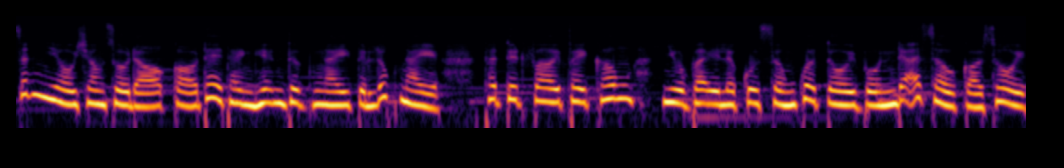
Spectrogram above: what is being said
rất nhiều trong số đó có thể thành hiện thực ngay từ lúc này. Thật tuyệt vời phải không? Như vậy là cuộc sống của tôi vốn đã giàu có rồi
